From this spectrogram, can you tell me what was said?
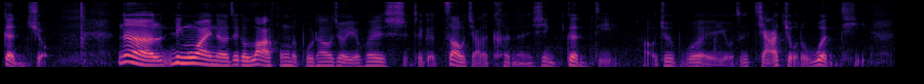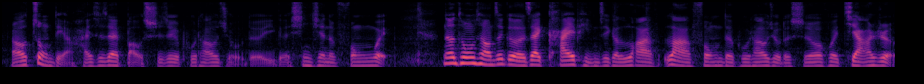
更久。那另外呢，这个蜡封的葡萄酒也会使这个造假的可能性更低。好，就不会有这个假酒的问题。然后重点还是在保持这个葡萄酒的一个新鲜的风味。那通常这个在开瓶这个蜡蜡封的葡萄酒的时候，会加热，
